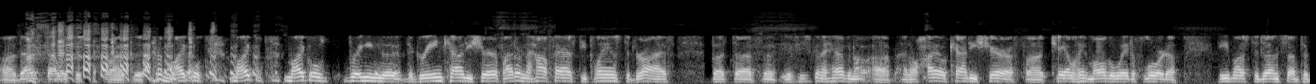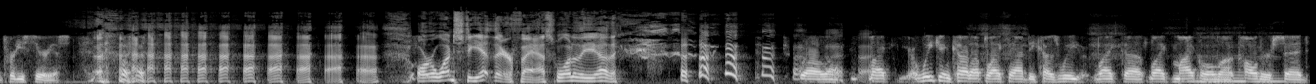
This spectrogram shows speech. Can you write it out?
Uh, that that was a surprise. That Michael Michael Michael's bringing the the Greene County sheriff. I don't know how fast he plans to drive, but uh, if, if he's going to have an uh, an Ohio County sheriff uh, tail him all the way to Florida, he must have done something pretty serious. or wants to get there fast, one or the other. Well, uh, like we can cut up like that because we, like uh, like Michael uh, Kalter said,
